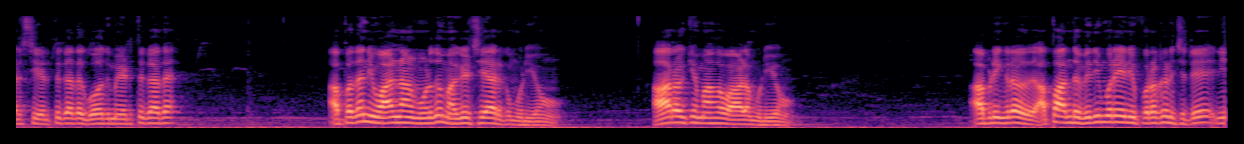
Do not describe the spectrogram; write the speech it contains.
அரிசி எடுத்துக்காத கோதுமை எடுத்துக்காத. அப்போ தான் நீ வாழ்நாள் முழுதும் மகிழ்ச்சியாக இருக்க முடியும். ஆரோக்கியமாக வாழ முடியும். அப்படிங்கிற அப்போ அந்த விதிமுறையை நீ புறக்கணிச்சிட்டு நீ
